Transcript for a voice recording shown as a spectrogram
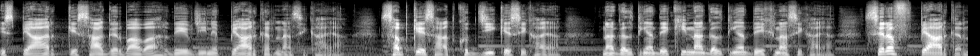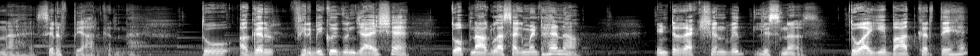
इस प्यार के सागर बाबा हरदेव जी ने प्यार करना सिखाया, सबके साथ, खुद जी के सिखाया, ना गलतियाँ देखी, ना गलतियाँ देखना सिखाया। सिर्फ़ प्यार करना है, सिर्फ़ प्यार करना है। तो अगर फिर भी कोई गुंजाइश है तो अपना अगला सेगमेंट है ना इंटरेक्शन विद लिसनर्स तो आइए बात करते हैं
